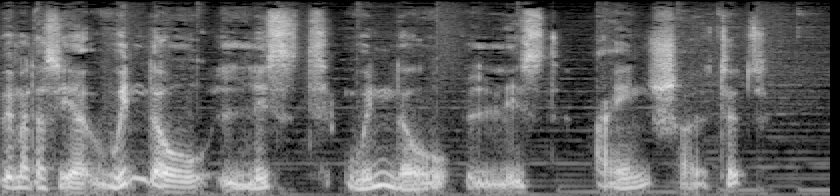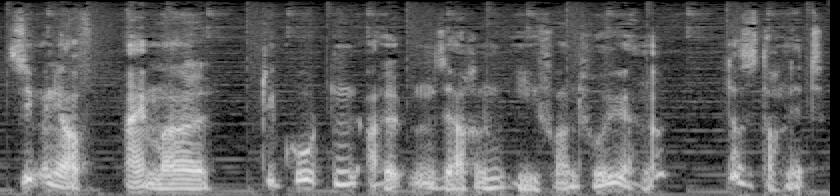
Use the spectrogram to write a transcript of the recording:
wenn man das hier Window List, Window List einschaltet, sieht man ja auf einmal die guten alten Sachen wie von früher. Ne? Das ist doch nett.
